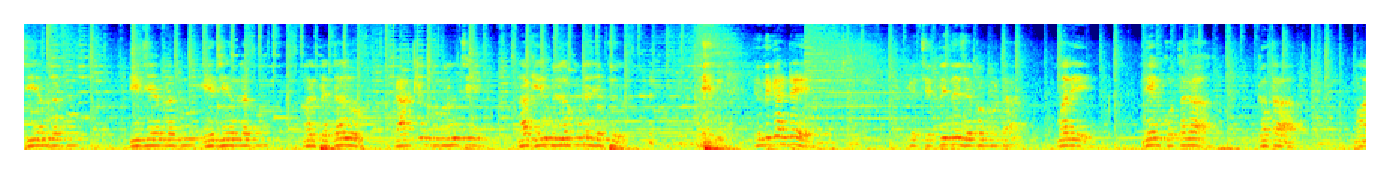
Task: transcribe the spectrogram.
జిఎంలకు డీజీఎంలకు ఏజీఎంలకు మరి పెద్దలు ఫ్యాక్టరీ గురించి నాకేం మిగలకుండా చెప్పారు. ఎందుకంటే ఇక చెప్పిందే చెప్పకుండా మరి నేను కొత్తగా గత మా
